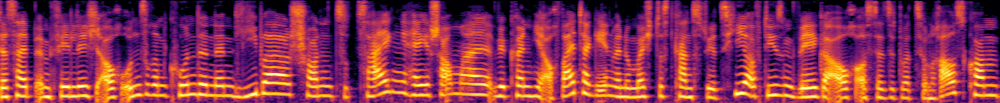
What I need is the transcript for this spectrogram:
Deshalb empfehle ich auch unseren Kundinnen lieber schon zu zeigen, hey, schau mal, wir können hier auch weitergehen. Wenn du möchtest, kannst du jetzt hier auf diesem Wege auch aus der Situation rauskommen.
